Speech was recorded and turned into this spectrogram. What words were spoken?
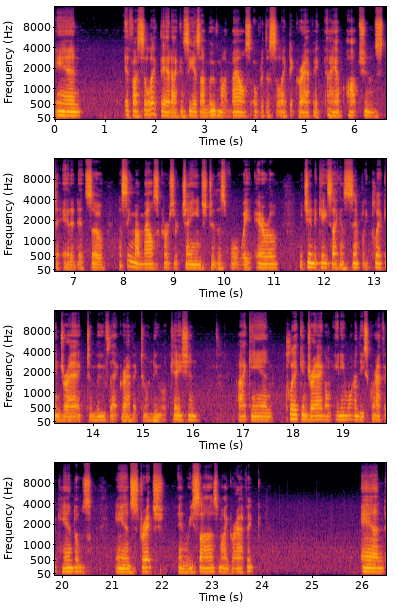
And if I select that, I can see as I move my mouse over the selected graphic, I have options to edit it. So I see my mouse cursor change to this four-way arrow, which indicates I can simply click and drag to move that graphic to a new location. I can click and drag on any one of these graphic handles and stretch and resize my graphic. And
